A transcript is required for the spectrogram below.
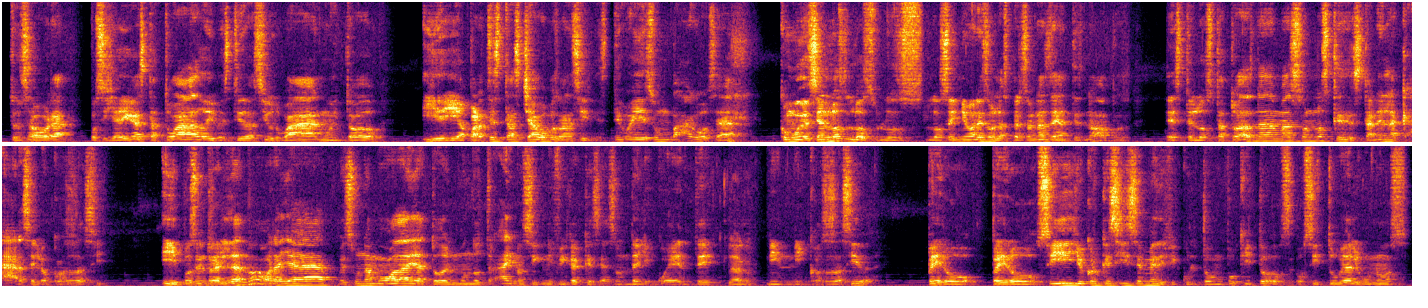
Entonces ahora, pues si ya llegas tatuado y vestido así urbano y todo, y, aparte estás chavo, pues van a decir, este güey es un vago, o sea, como decían los, los, los, los, señores o las personas de antes, no, pues este, los tatuados nada más son los que están en la cárcel o cosas así. Y pues en realidad no, ahora ya es una moda, ya todo el mundo trae, no significa que seas un delincuente, claro. ni, ni cosas así, ¿verdad? Pero, pero sí, yo creo que sí se me dificultó un poquito, o, o sí tuve algunos,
